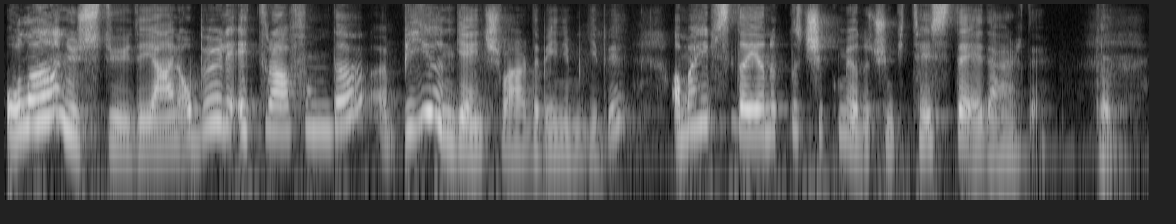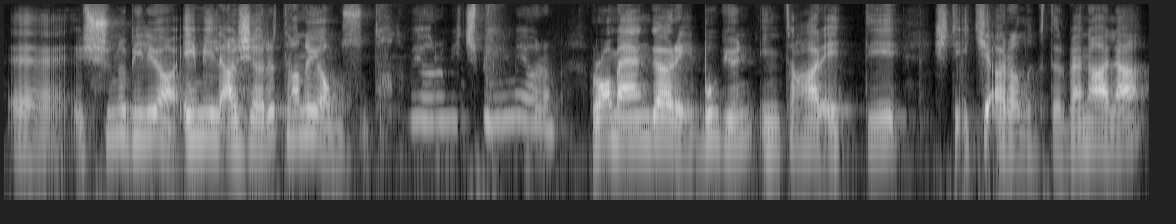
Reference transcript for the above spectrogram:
Olağanüstüydü yani o böyle etrafımda bir yığın genç vardı benim gibi. Ama hepsi dayanıklı çıkmıyordu çünkü teste ederdi. Tabii. Ee, şunu biliyor Emil Ajar'ı tanıyor musun? Tanımıyorum hiç bilmiyorum. Roman Gary bugün intihar ettiği işte 2 Aralık'tır. Ben hala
